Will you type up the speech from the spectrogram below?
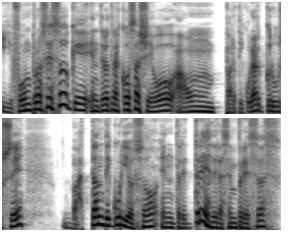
Y fue un proceso que, entre otras cosas, llevó a un particular cruce bastante curioso entre tres de las empresas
